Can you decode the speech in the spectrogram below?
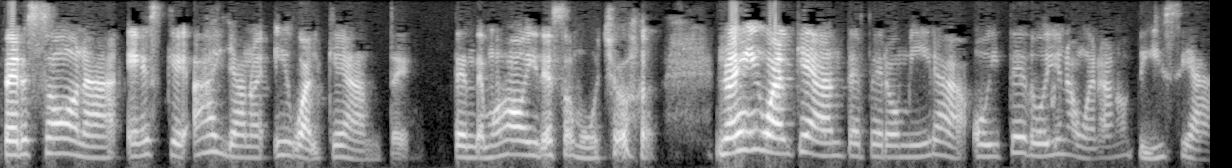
personas, es que, ay, ya no es igual que antes. Tendemos a oír eso mucho. No es igual que antes, pero mira, hoy te doy una buena noticia.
